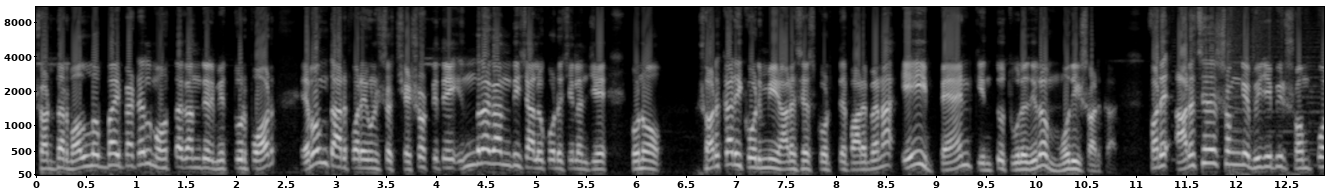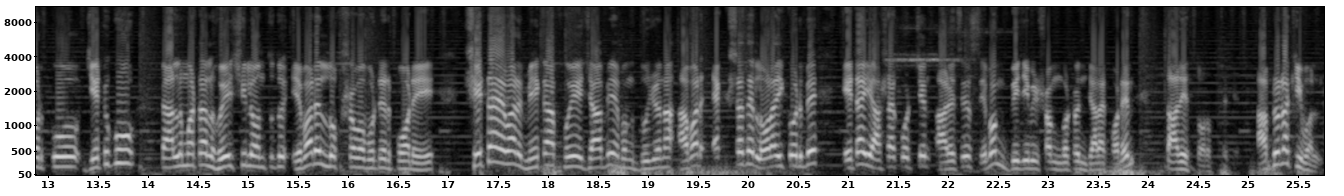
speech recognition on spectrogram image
সর্দার বল্লভভাই প্যাটেল, মহাত্মা গান্ধীর মৃত্যুর পর এবং তারপরে উনিশশো ছেষট্টিতে ইন্দিরা গান্ধী চালু করেছিলেন যে কোনো সরকারি কর্মী আরএসএস করতে পারবে না, এই ব্যান কিন্তু তুলে দিল মোদী সরকার। ফলে আরএসএস এর সঙ্গে বিজেপির সম্পর্ক যেটুকু টালমাটাল হয়েছিল অন্তত এবারের লোকসভা ভোটের পরে, সেটা এবার মেকআপ হয়ে যাবে এবং দুজনা আবার একসাথে লড়াই করবে, এটাই আশা করছেন আরএসএস এবং বিজেপি সংগঠন যারা করেন, তাদের তরফ থেকে। আপনারা কি বলেন?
